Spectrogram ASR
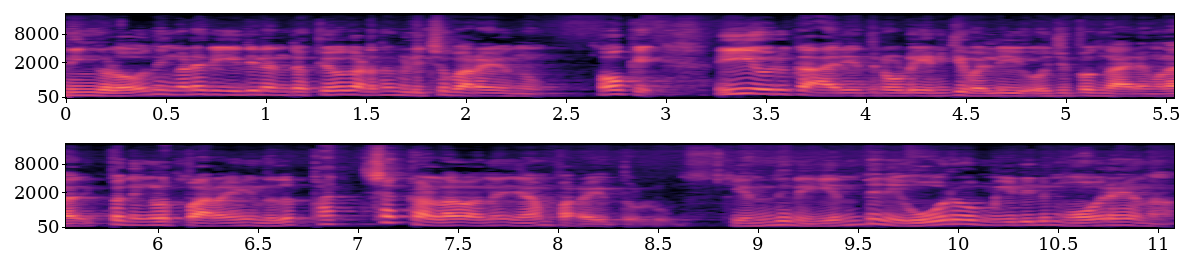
നിങ്ങളോ നിങ്ങളുടെ രീതിയിൽ എന്തൊക്കെയോ കടന്ന് വിളിച്ചു പറയുന്നു. ഓക്കെ ഈ ഒരു കാര്യത്തിനോട് എനിക്ക് വലിയ യോജിപ്പും കാര്യങ്ങളും. ഇപ്പം നിങ്ങൾ പറയുന്നത് പച്ചക്കള്ളവെന്നേ ഞാൻ പറയത്തുള്ളൂ. എന്തിന്? എന്തിന്? ഓരോ മീഡിയയിലും ഓരോന്നാ.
